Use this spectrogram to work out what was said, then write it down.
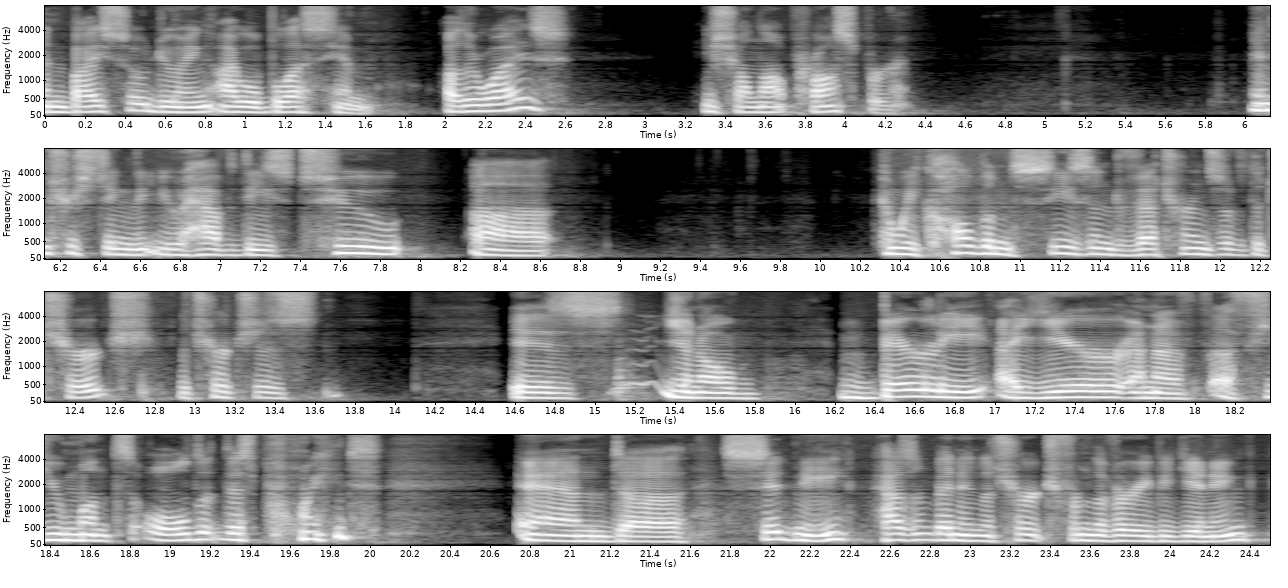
And by so doing, I will bless him. Otherwise, he shall not prosper. Interesting that you have these two, uh, can we call them seasoned veterans of the church? The church is, is you know, barely a year and a, a few months old at this point. And uh, Sidney hasn't been in the church from the very beginning.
